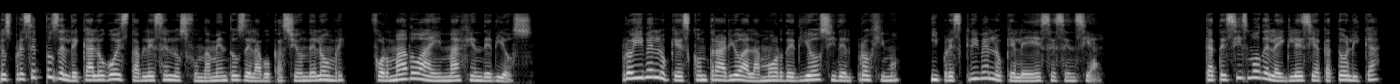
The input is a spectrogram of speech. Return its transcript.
Los preceptos del Decálogo establecen los fundamentos de la vocación del hombre, formado a imagen de Dios. Prohíben lo que es contrario al amor de Dios y del prójimo, y prescriben lo que le es esencial. Catecismo de la Iglesia Católica,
